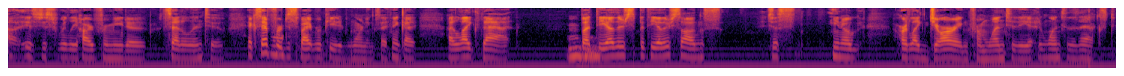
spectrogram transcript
uh, is just really hard for me to settle into, except for despite repeated warnings. I think I I like that, mm-hmm. but the others but the other songs just you know are like jarring from one to the one to the next.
